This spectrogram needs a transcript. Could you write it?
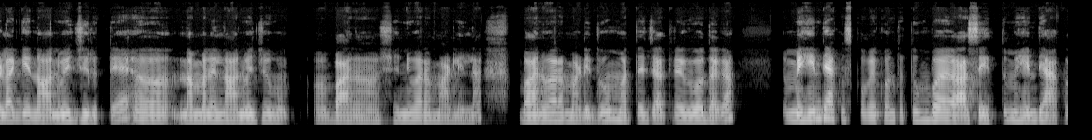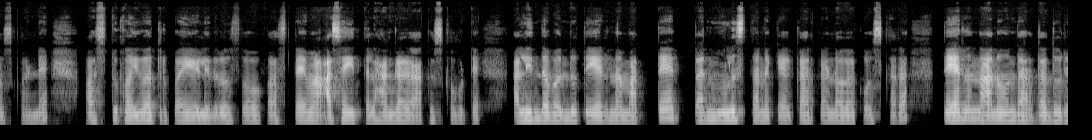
ಬೆಳಗ್ಗೆ ನಾನ್ ವೆಜ್ ಇರುತ್ತೆ ನಮ್ಮ ಮನೇಲಿ ನಾನ್ ವೆಜ್ಜು ಬಾ, ಶನಿವಾರ ಮಾಡಲಿಲ್ಲ. ಭಾನುವಾರ ಮಾಡಿದ್ವು. ಮತ್ತು ಜಾತ್ರೆಗೆ ಹೋದಾಗ ಮೆಹಂದಿ ಹಾಕಿಸ್ಕೋಬೇಕು ಅಂತ ತುಂಬ ಆಸೆ ಇತ್ತು. ಮೆಹೆಂದಿ ಹಾಕಿಸ್ಕೊಂಡೆ. ಅಷ್ಟಕ್ಕೆ ಐವತ್ತು ರೂಪಾಯಿ ಹೇಳಿದರು. ಸೊ ಫಸ್ಟ್ ಟೈಮ್ ಆಸೆ ಇತ್ತಲ್ಲ, ಹಾಗಾಗಿ ಹಾಕಿಸ್ಕೊಬಿಟ್ಟೆ. ಅಲ್ಲಿಂದ ಬಂದು ತೇರನ್ನ ಮತ್ತೆ ತನ್ನ ಮೂಲ ಸ್ಥಾನಕ್ಕೆ ಕರ್ಕೊಂಡು ಹೋಗೋಕ್ಕೋಸ್ಕರ ತೇರನ್ನ ನಾನು ಒಂದು ಅರ್ಧ ದೂರ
